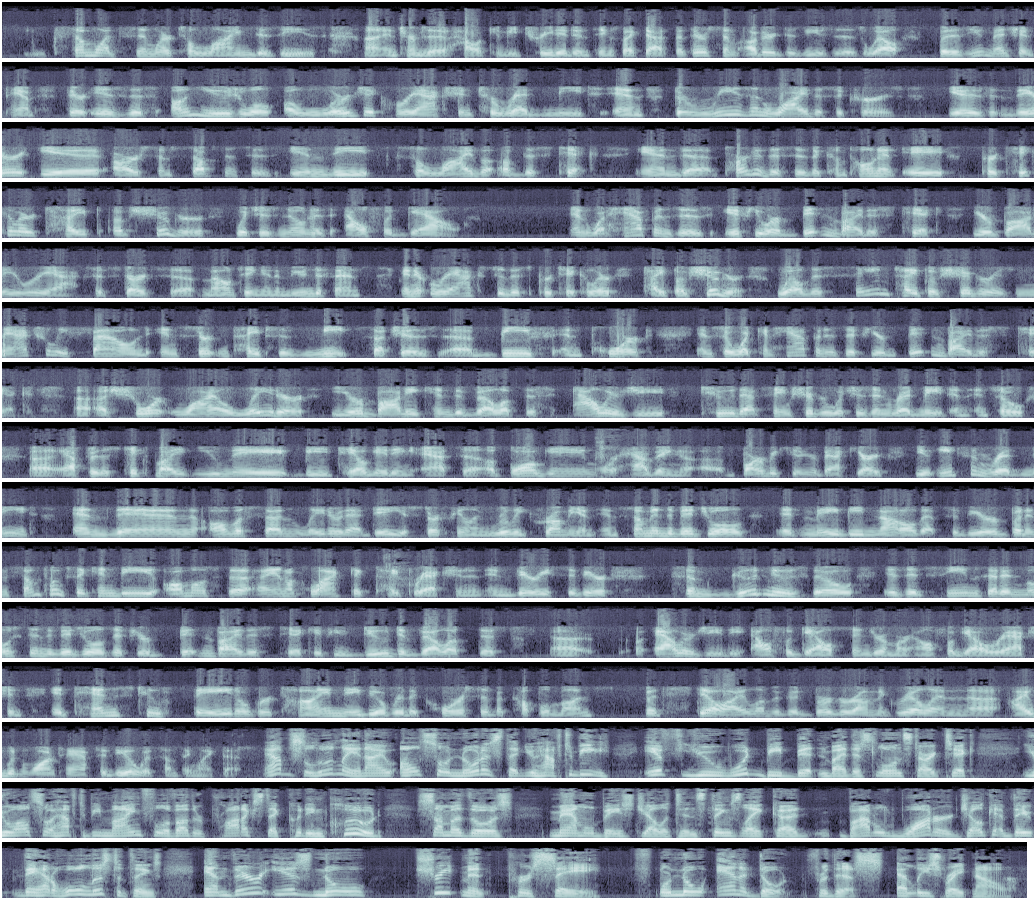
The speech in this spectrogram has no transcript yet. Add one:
somewhat similar to Lyme disease uh, in terms of how it can be treated and things like that. But there's some other diseases as well. But as you mentioned, Pam, there is this unusual allergic reaction to red meat, and the reason why this occurs is there is, are some substances in the saliva of this tick. And uh, part of this is a component, a particular type of sugar, which is known as alpha gal. And what happens is, if you are bitten by this tick, your body reacts. It starts uh, mounting an immune defense, and it reacts to this particular type of sugar. Well, this same type of sugar is naturally found in certain types of meat, such as uh, beef and pork and so what can happen is if you're bitten by this tick, uh, a short while later, your body can develop this allergy to that same sugar, which is in red meat. And, and so uh, after this tick bite, you may be tailgating at a, a ball game or having a, a barbecue in your backyard. You eat some red meat, and then all of a sudden later that day you start feeling really crummy and, and some individuals it may be not all that severe but in some folks it can be almost an anaphylactic type reaction and, and very severe some good news though is it seems that in most individuals if you're bitten by this tick if you do develop this uh, allergy, the alpha gal syndrome or alpha gal reaction, it tends to fade over time, maybe over the course of a couple months but still, I love a good burger on the grill, and uh, I wouldn't want to have to deal with something like this. Absolutely. And I also noticed that you have to be, if you would be bitten by this Lone Star tick, you also have to be mindful of other products that could include some of those mammal based gelatins, things like uh, bottled water, gel. They, they had a whole list of things. And there is no treatment per se, or no antidote for this, at least right now.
